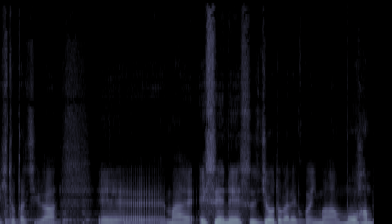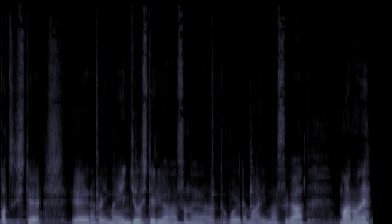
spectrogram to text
人たちが、えーまあ、SNS 上とかで今猛反発して、えー、なんか今炎上してるようなそんなようなところでもありますが、まああのね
